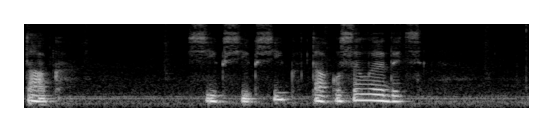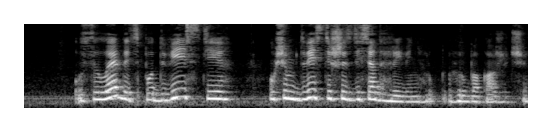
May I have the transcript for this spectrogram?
Так. Сік, сік, сік. Так, оселедець. Оселедець по 200, в общем, 260 гривень, гру- грубо кажучи.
